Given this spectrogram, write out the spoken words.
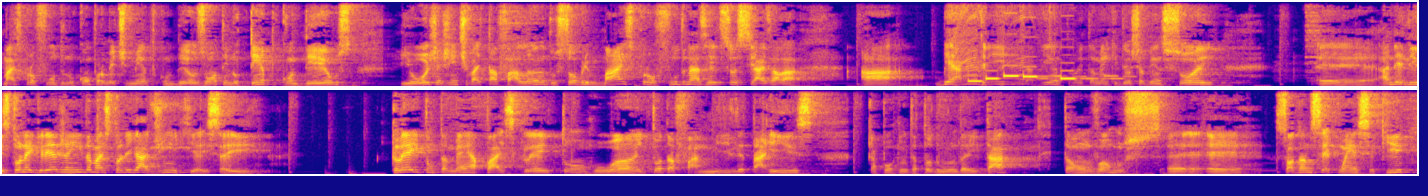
Mais profundo no comprometimento com Deus. Ontem no tempo com Deus. E hoje a gente vai estar tá falando sobre mais profundo nas redes sociais. Olha lá. A Beatriz, a Bia também, que Deus te abençoe. É, Anelise, estou na igreja ainda, mas estou ligadinho aqui, é isso aí. Cleiton também, a paz Cleiton, Juan e toda a família, Thaís. Daqui a pouquinho tá todo mundo aí, tá? Então vamos, é, é, só dando sequência aqui,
